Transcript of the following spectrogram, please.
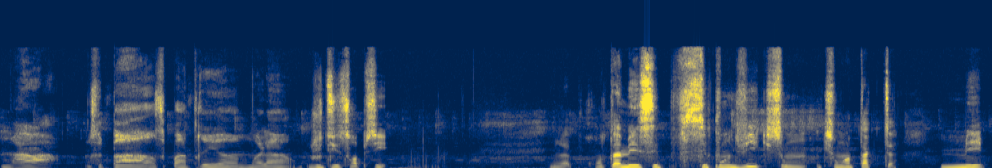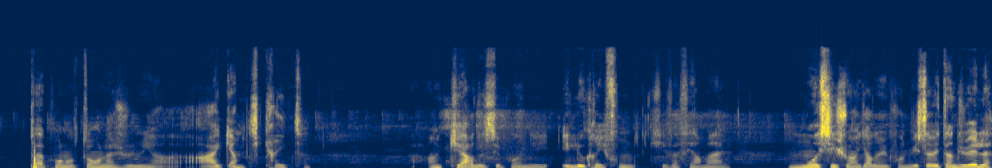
Voilà, c'est pas, pas très. Euh, voilà, j'utilise Pour entamer ces, points de vie qui sont, intacts, mais pas pour longtemps. Là, je mets avec un petit crit, un quart de ses points de vie, et le Griffon qui va faire mal. Moi aussi, je suis un quart de mes points de vie. Ça va être un duel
